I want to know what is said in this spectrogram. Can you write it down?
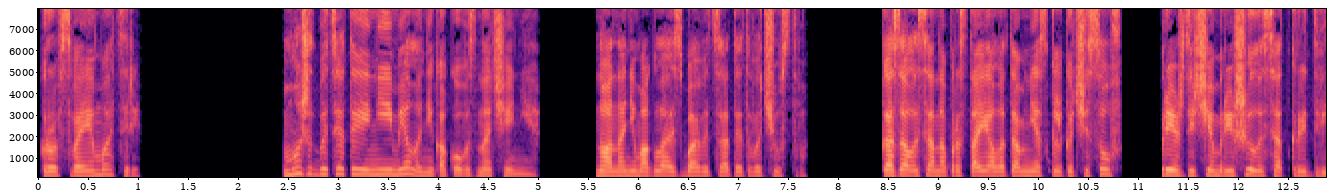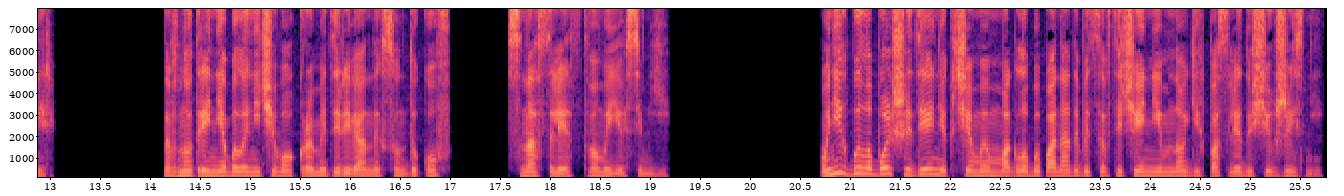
кровь своей матери. Может быть, это и не имело никакого значения, но она не могла избавиться от этого чувства. Казалось, она простояла там несколько часов, прежде чем решилась открыть дверь. Внутри не было ничего, кроме деревянных сундуков с наследством ее семьи. У них было больше денег, чем им могло бы понадобиться в течение многих последующих жизней.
